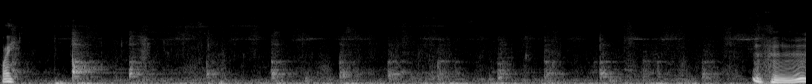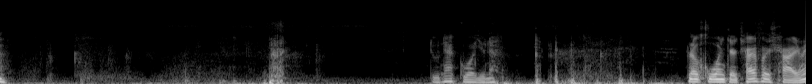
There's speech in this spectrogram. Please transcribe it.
ไว้ยดูน่ากลัวอยู่นะ เราควรจะใช้ไฟฉายไหม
